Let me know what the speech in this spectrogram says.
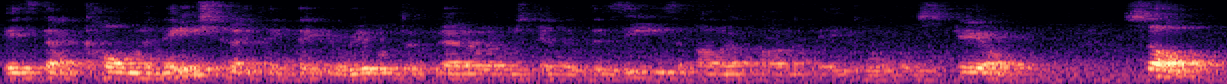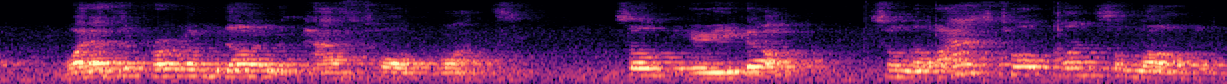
It's that culmination, I think, that you're able to better understand the disease on a, on a global scale. So, what has the program done in the past 12 months? So, here you go. So in the last 12 months alone,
